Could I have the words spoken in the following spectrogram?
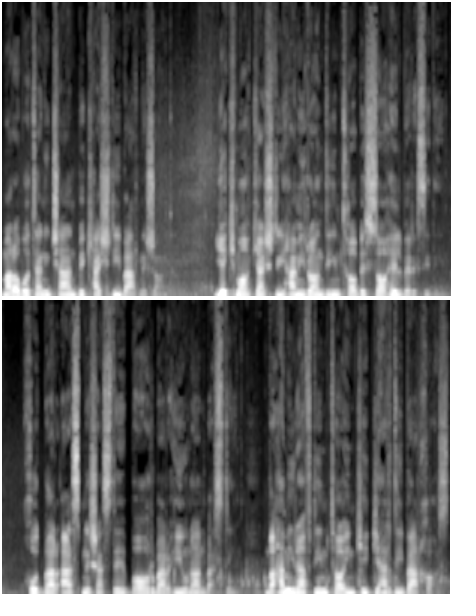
مرا با تنی چند به کشتی برنشاند. یک ماه کشتی همی راندیم تا به ساحل برسیدیم. خود بر اسب نشسته بار بر هیونان بستیم و همی رفتیم تا اینکه گردی برخاست.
